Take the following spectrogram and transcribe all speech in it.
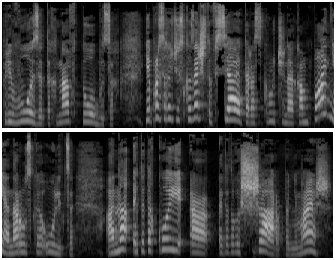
привозят их на автобусах. Я просто хочу сказать, что вся эта раскрученная кампания на русской улице, она, это такой, а, это такой шар, понимаешь?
